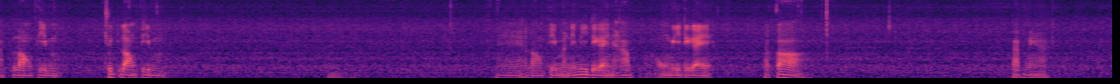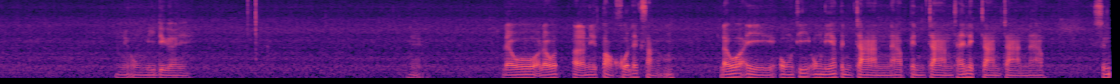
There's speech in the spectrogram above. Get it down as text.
ครับลองพิมพ์ ชุดลองพิมพ์นี่ลองพิมพ์อันนี้มีเดือยนะครับ องค์มีเดือย แล้วก็แบบนี้ครับนี่องค์มีเดือยแล้วแล้วเออนี่ต่อโค้ดเลขสามแล้วไอ้องค์ที่องค์นี้เป็นจานนะครับ เป็นจานใช้เหล็กจานจานนะครับ ซึ่ง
